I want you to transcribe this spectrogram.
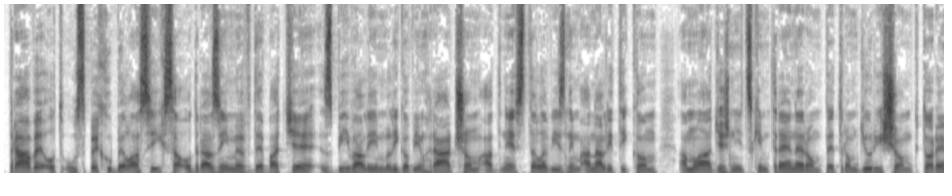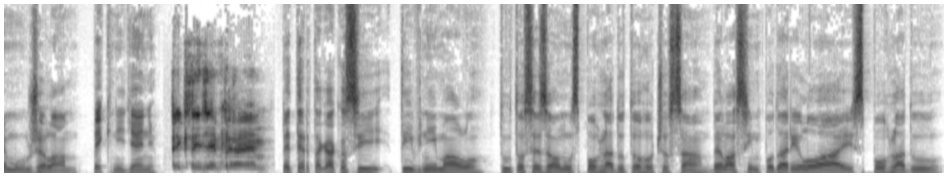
Práve od úspechu Belasích sa odrazíme v debate s bývalým ligovým hráčom a dnes televíznym analytikom a mládežníckým trénerom Petrom Ďurišom, ktorému želám pekný deň. Pekný deň, prajem. Peter, tak ako si ty vnímal túto sezónu z pohľadu toho, čo sa Belasím podarilo aj z pohľadu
